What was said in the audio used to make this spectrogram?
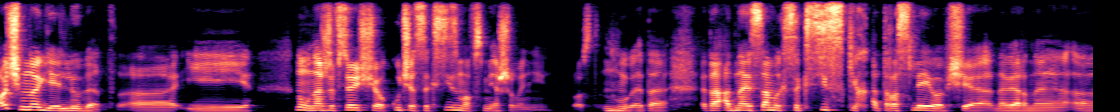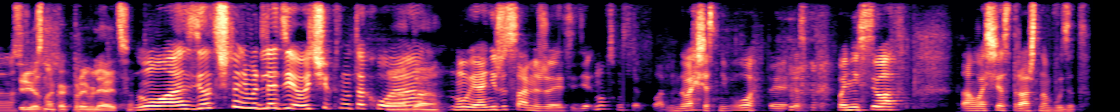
А очень многие любят. э, И, ну, у нас же все еще куча сексизма в смешивании. Просто, ну, это, это одна из самых сексистских отраслей вообще, наверное. э. Серьезно, а как проявляется? Ну, а сделать что-нибудь для девочек, ну, такое. А, да. Ну, и они же сами же эти... де- Ну, в смысле, ладно, давай сейчас не... О, это понесет. Там вообще страшно будет.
